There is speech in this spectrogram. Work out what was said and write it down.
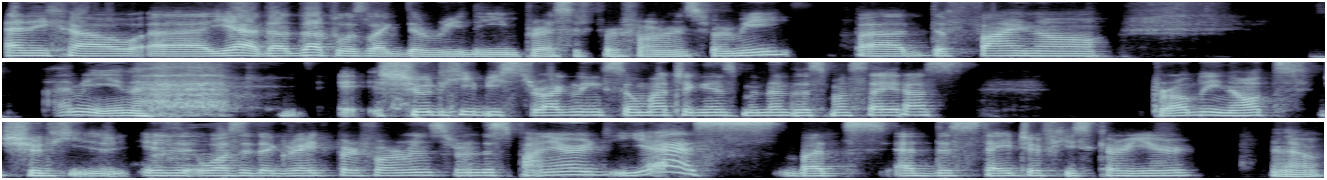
Anyhow, uh, yeah, that that was like the really impressive performance for me. But the final, I mean, should he be struggling so much against Menendez Maceiras? Probably not. Should he? Is it, was it a great performance from the Spaniard? Yes, but at this stage of his career, you know,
